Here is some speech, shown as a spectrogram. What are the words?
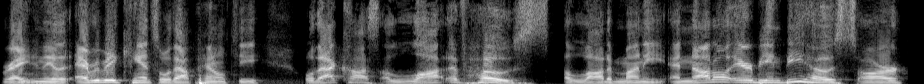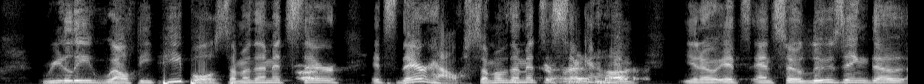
right? And they let everybody cancel without penalty. Well, that costs a lot of hosts a lot of money. And not all Airbnb hosts are really wealthy people. Some of them it's their it's their house. Some of them it's a second home. You know, it's and so losing those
